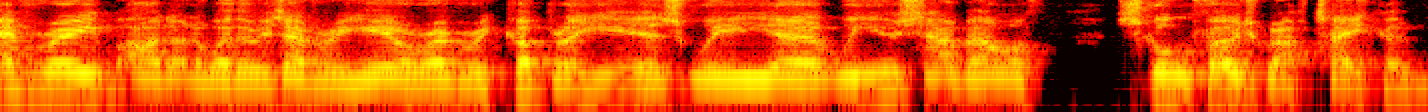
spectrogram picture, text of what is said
every, I don't know whether it's every year or every couple of years, we, uh, we used to have our school photograph taken.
